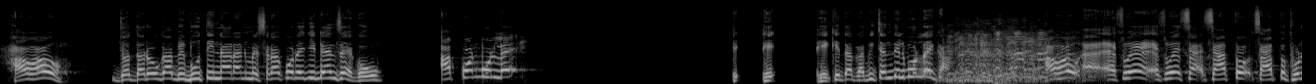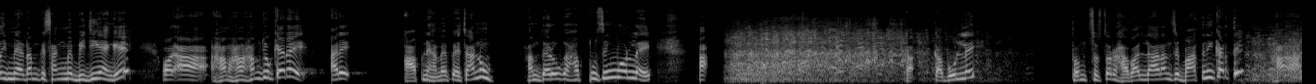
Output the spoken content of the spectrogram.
हाउ हाउ, जो दरोगा विभूति नारायण मिश्रा को रेजिडेंस है को आप कौन बोल रहे ठे- ठेकेदार रवि चंदिल बोल रहे का? हाँ हाँ ऐसो है है साहब तो साहब तो थोड़ी मैडम के संग में बिज़ी हैंगे। और आ, हम हम जो कह रहे अरे आपने हमें पहचानू? हम दरोगा हप्पू सिंह बोल रहे का, बोल रहे तुम ससुर हवालदारन से बात नहीं करते? हाँ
